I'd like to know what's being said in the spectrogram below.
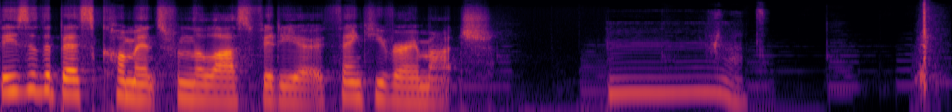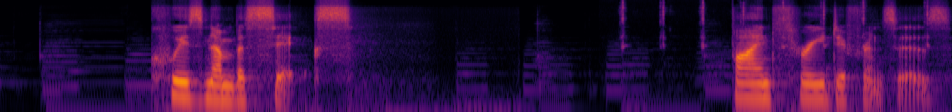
These are the best comments from the last video. Thank you very much. Mm. Quiz number six. Find three differences.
